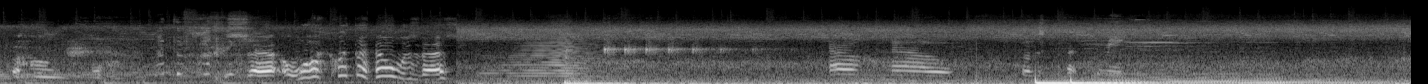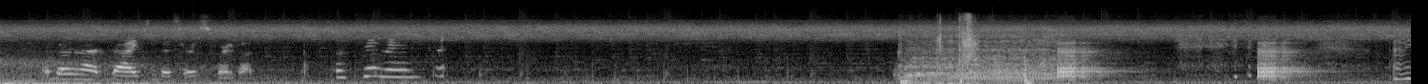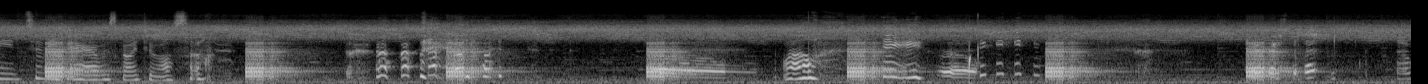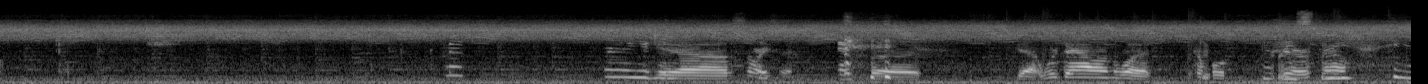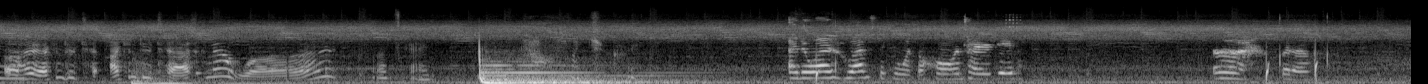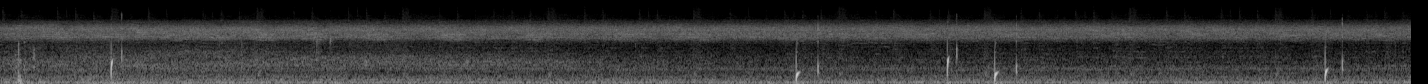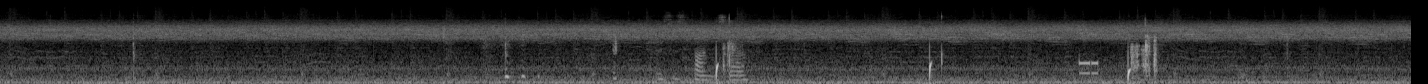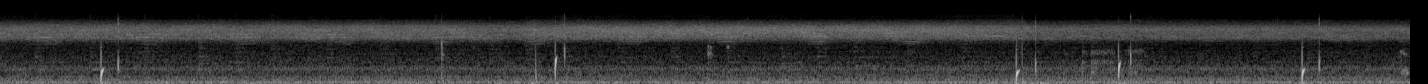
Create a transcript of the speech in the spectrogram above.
What the fuck? Sa- what? What the hell was that? Oh no. So this is to me. I better not die to this, or I swear to God. Oh, Jimin. I mean, to be fair, I was going to also. well, hey. Uh, Press the button. Yeah, sorry, sir. But yeah, we're down what? A couple. Of At Sheriff least now. three. Oh, hey, I can do. Ta- I can do task now. What? that's good. Oh my god. I know I, who I'm sticking with the whole entire game. Ugh, for now. Um, fun stuff.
